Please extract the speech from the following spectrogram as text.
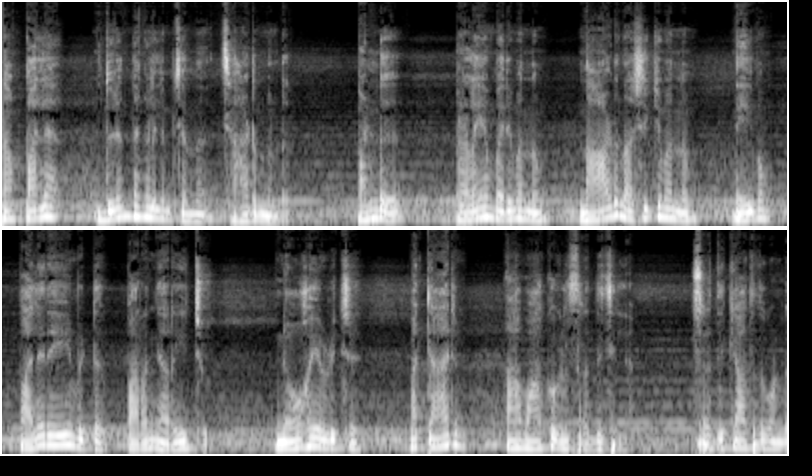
നാം പല ദുരന്തങ്ങളിലും ചെന്ന് ചാടുന്നുണ്ട്. പണ്ട് പ്രളയം വരുമെന്നും നാട് നശിക്കുമെന്നും ദൈവം പലരെയും വിട്ട് പറഞ്ഞറിയിച്ചു. നോഹയൊഴിച്ച് മറ്റാരും ആ വാക്കുകൾ ശ്രദ്ധിച്ചില്ല. ശ്രദ്ധിക്കാത്തതുകൊണ്ട്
